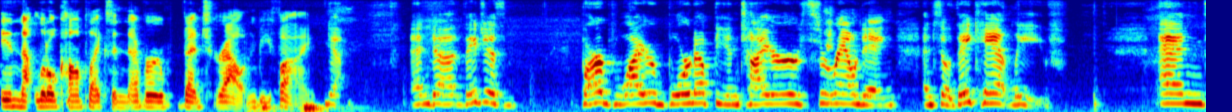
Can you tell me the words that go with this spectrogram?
in that little complex and never venture out and be fine. Yeah, and uh, they just barbed wire board up the entire surrounding, and so they can't leave. And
